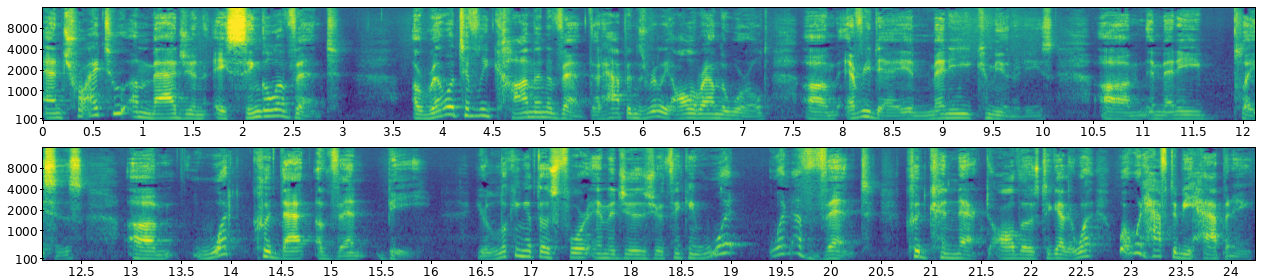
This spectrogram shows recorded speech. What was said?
and try to imagine a single event a relatively common event that happens really all around the world um, every day in many communities, um, in many places. Um, what could that event be? You're looking at those four images, you're thinking, what, what event could connect all those together? What, what would have to be happening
